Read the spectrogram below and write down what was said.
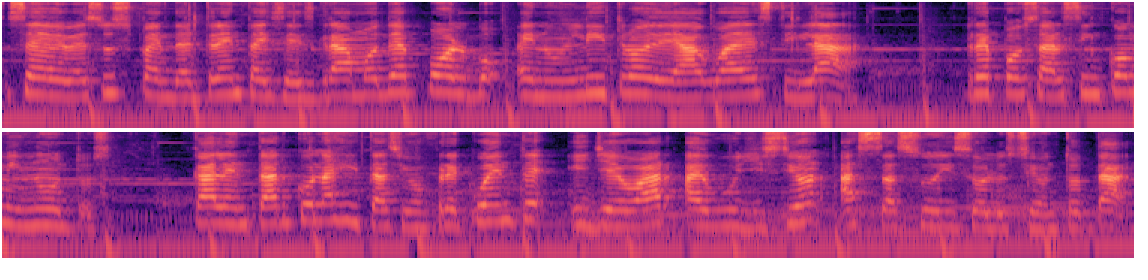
se debe suspender 36 gramos de polvo en un litro de agua destilada, reposar 5 minutos, calentar con agitación frecuente y llevar a ebullición hasta su disolución total.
